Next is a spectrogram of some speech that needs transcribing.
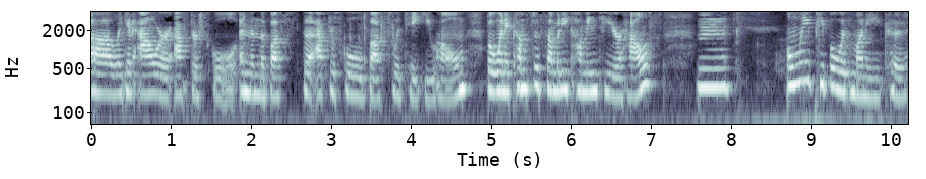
uh, like an hour after school, and then the bus, the after school bus would take you home. But when it comes to somebody coming to your house, mm, only people with money could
